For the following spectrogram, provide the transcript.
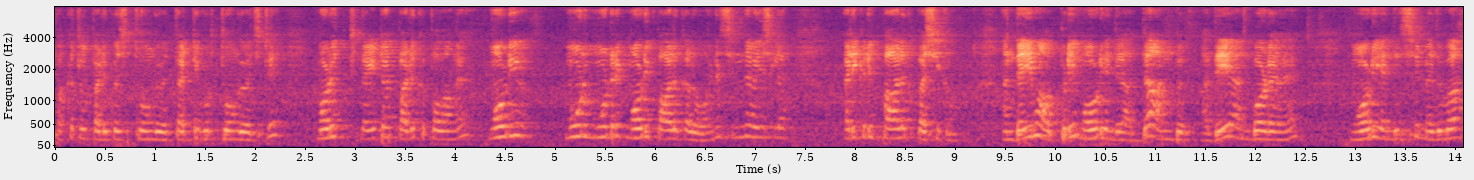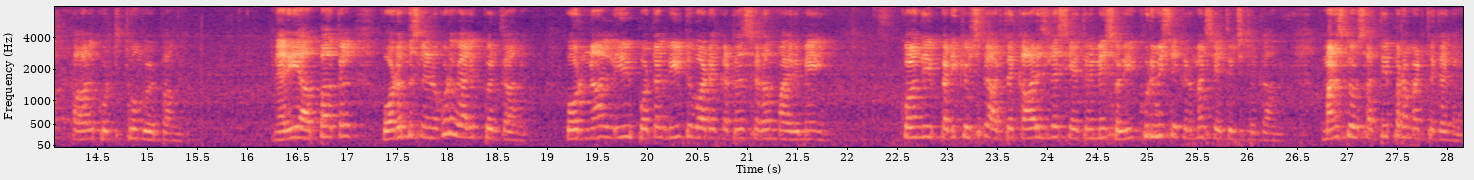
பக்கத்தில் படிப்பு வச்சு தூங்க தட்டி கொடுத்து தூங்க வச்சுட்டு மோடி லைட்டாக படுக்க போவாங்க. மறுபடியும் மூணு மூன்றரைக்கு மறுபடியும் பால் கழுவோம் இன்னும் சின்ன வயசில் அடிக்கடி பாலுக்கு பசிக்கும். அந்த தெய்வம் அப்படியே மோடி எந்திரி அதுதான் அன்பு. அதே அன்போட மோடி எழுந்திரிச்சு மெதுவாக பால் கொடுத்து தூங்க வைப்பாங்க. நிறைய அப்பாக்கள் உடம்பு சரியில்லைனா கூட வேலைக்கு போயிருக்காங்க. ஒரு நாள் லீவ் போட்டால் வீட்டு வாடகை கட்டுறது சிரமமாயிருமே. குழந்தைய படிக்க வச்சுட்டு அடுத்த காலேஜில் சேர்த்தணுமே சொல்லி குருவி சேர்க்குற மாதிரி சேர்த்து வச்சுட்டு இருக்காங்க. மனசில் ஒரு சத்தியப்படம் எடுத்துக்கோங்க.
